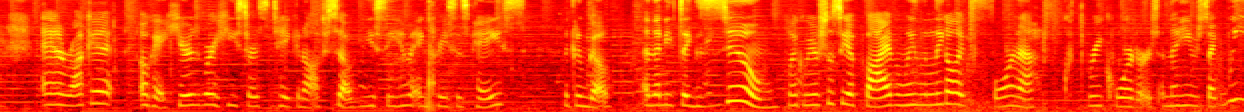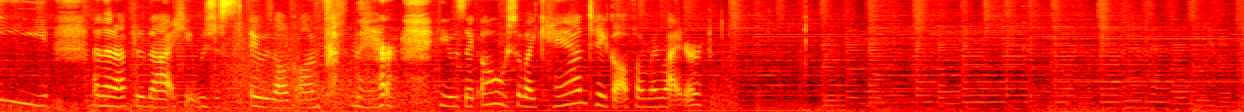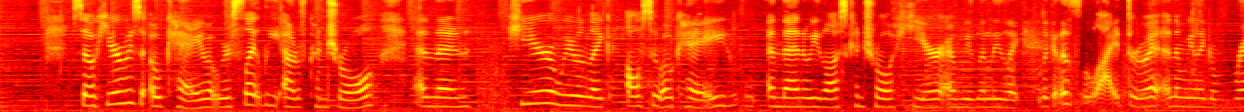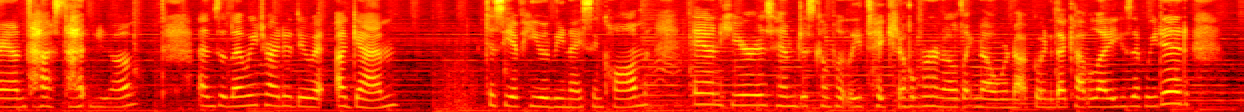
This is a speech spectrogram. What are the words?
And Rocket okay here's where he starts taking off. So you see him increase his pace? Look at him go. And then he's like zoom! Like we were supposed to get five and we literally got like four and a half three quarters. And then he was like wee and then after that he was just it was all gone from there. He was like oh so I can take off on my rider. So here was okay but we were slightly out of control. And then here we were like also okay. And then we lost control here and we literally like look at us slide through it. And then we like ran past that jump. And so then we tried to do it again to see if he would be nice and calm. And here is him just completely taken over. And I was like, no, we're not going to that Cavaletti because if we did,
